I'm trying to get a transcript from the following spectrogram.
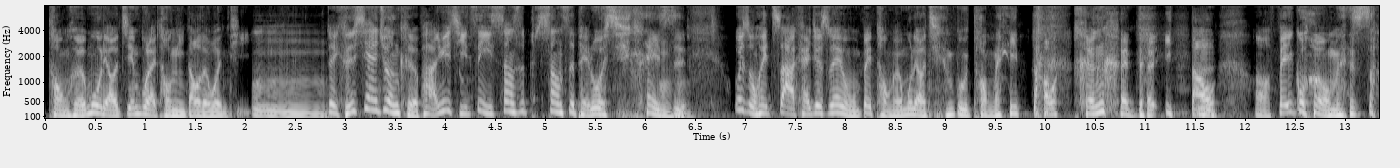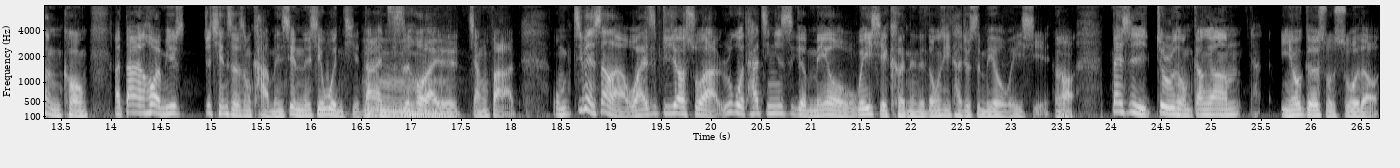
统合幕僚肩部来捅你刀的问题，嗯嗯嗯，对，可是现在就很可怕，因为其实自己上次上次裴洛西那一次。嗯为什么会炸开？就是因为我们被统合幕僚肩部捅了一刀，狠狠的一刀、嗯、哦，飞过了我们的上空啊！当然后来就就牵扯什么卡门线的那些问题，当然只是后来的讲法。嗯、我们基本上啊，我还是必须要说啊，如果他今天是个没有威胁可能的东西，它就是没有威胁啊、哦。但是就如同刚刚引优哥所说的，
